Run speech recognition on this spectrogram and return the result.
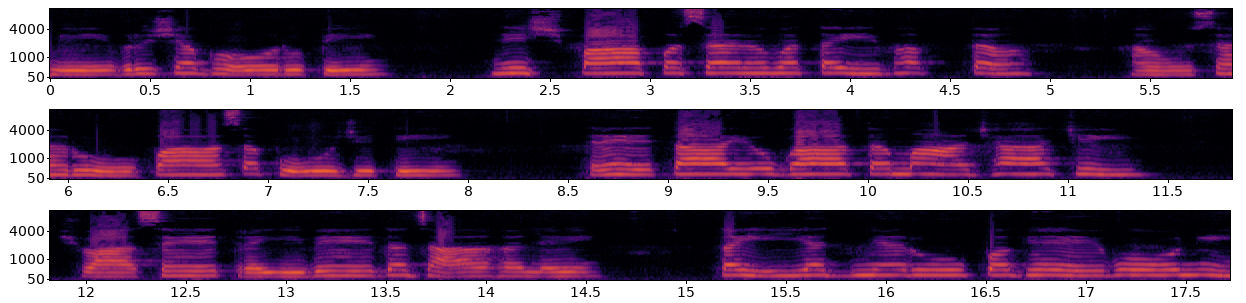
मी वृषभोरूपी निष्पाप सर्वतै भक्त हंसरूपास पूजिती त्रेतायुगात माझ्याची श्वासे त्रैवेद जाहले तै यज्ञरूप घेवोनी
